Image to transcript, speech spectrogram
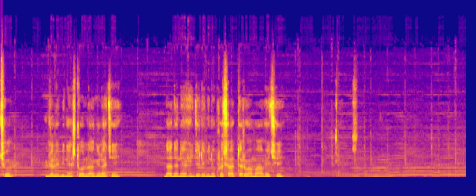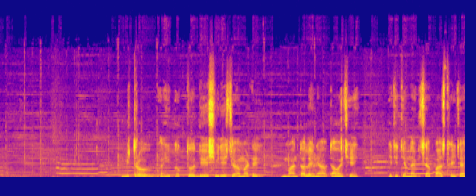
છો, જલેબીના સ્ટોલ લાગેલા છે. દાદાને અહીં જલેબીનો પ્રસાદ ધરવામાં આવે છે. મિત્રો, અહીં ભક્તો દેશ વિદેશ જવા માટે માનતા લઈને આવતા હોય છે, જેથી તેમના વિઝા પાસ થઈ જાય.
